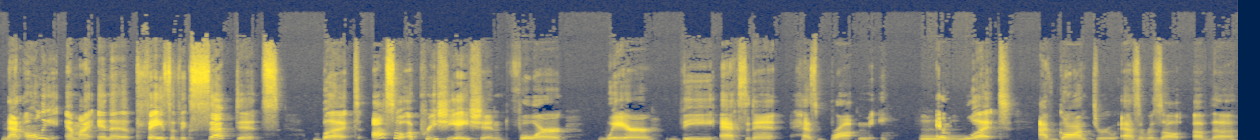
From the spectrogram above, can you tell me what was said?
not only am I in a phase of acceptance, but also appreciation for where the accident has brought me mm. and what I've gone through as a result of the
